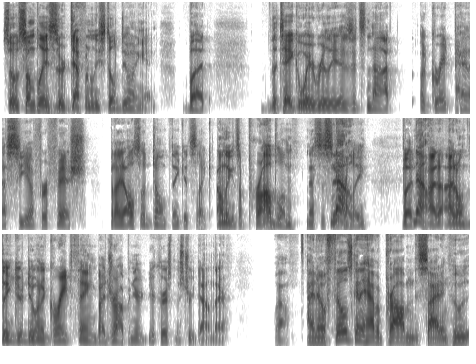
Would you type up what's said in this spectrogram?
so some places are definitely still doing it. But the takeaway really is it's not a great panacea for fish. But I also don't think it's like I don't think it's a problem necessarily. But No. I, I don't think you're doing a great thing by dropping your, your Christmas tree down there. Well, I know Phil's going to have a problem deciding who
